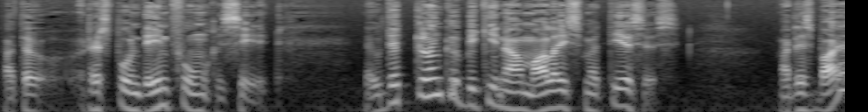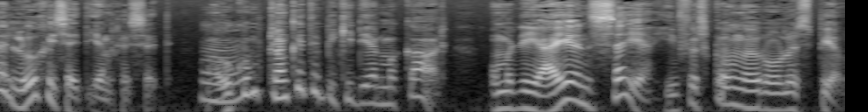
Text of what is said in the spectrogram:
Wat 'n respondent vir hom gesê het. Nou dit klink 'n bietjie na Malhuis Mattheusus. Maar dis baie logies uiteengesit. Maar mm -hmm. hoekom klink dit 'n bietjie deurmekaar? omdat die hy en sy hier verskillende rolle speel.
